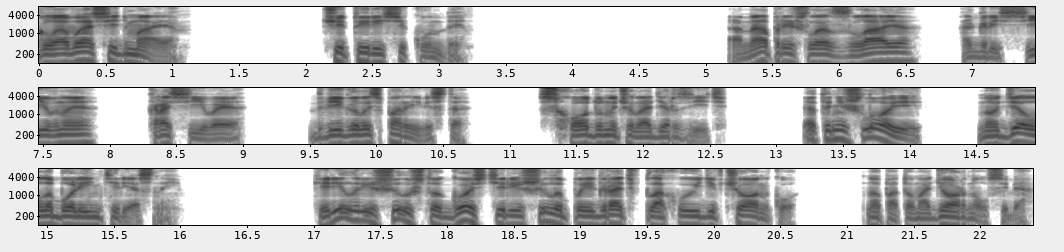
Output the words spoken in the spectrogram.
Глава седьмая. Четыре секунды. Она пришла злая, агрессивная, красивая, двигалась порывисто, сходу начала дерзить. Это не шло ей, но делало более интересной. Кирилл решил, что гостья решила поиграть в плохую девчонку, но потом одернул себя.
